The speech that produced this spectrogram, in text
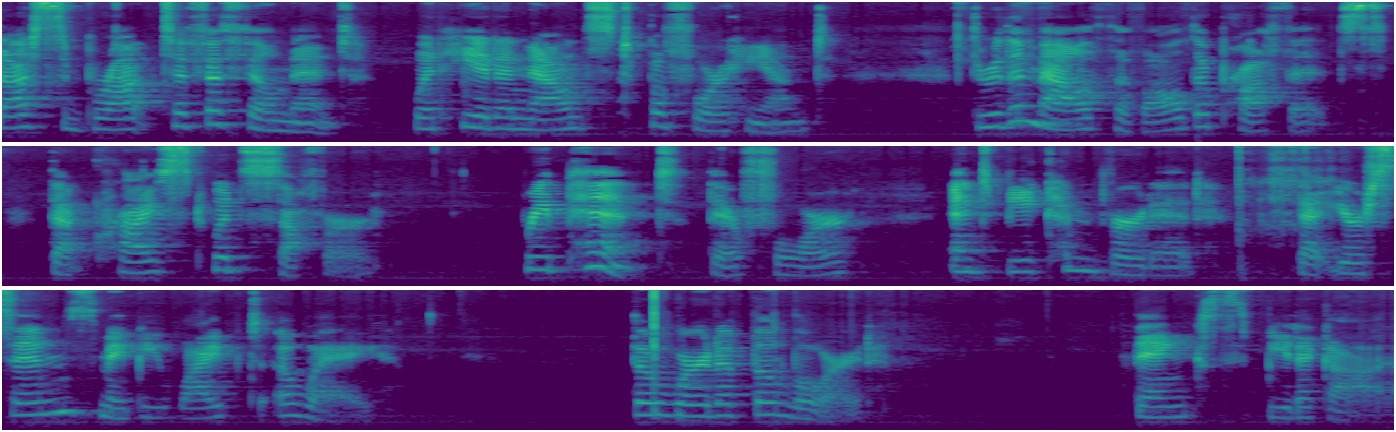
thus brought to fulfillment what he had announced beforehand, through the mouth of all the prophets, that Christ would suffer. Repent, therefore, and be converted, that your sins may be wiped away. The word of the Lord. Thanks be to God.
